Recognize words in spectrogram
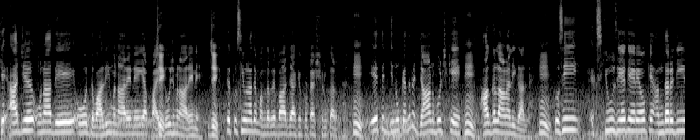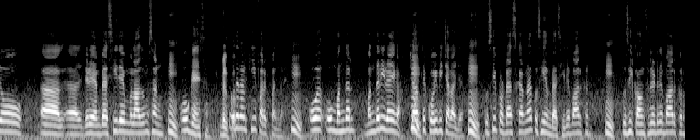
ਕਿ ਅੱਜ ਉਹਨਾਂ ਦੇ ਉਹ ਦੀਵਾਲੀ ਮਨਾ ਰਹੇ ਨੇ ਜਾਂ। ਭਾਈ ਦੂਜ ਮਨਾ ਰਹੇ ਨੇ ਜੀ। ਤੇ ਤੁਸੀਂ ਉਹਨਾਂ ਦੇ ਮੰਦਿਰ ਦੇ ਬਾਹਰ ਜਾ ਕੇ ਪ੍ਰੋਟੈਸਟ ਸ਼ੁਰੂ ਕਰਤਾ। ਇਹ ਤੇ ਜਿਹਨੂੰ ਕਹਿੰਦੇ ਨੇ ਜਾਣਬੁੱਝ ਕੇ ਹੂੰ। ਅੱਗ ਲਾਉਣ ਵਾਲੀ ਗੱਲ ਹੈ। ਤੁਸੀਂ ਐਕਸਕਿਊਜ਼ ਇਹ ਦੇ ਰਹੇ ਹੋ ਕਿ ਅੰਦਰ ਜੀ ਉਹ ਜਿਹੜੇ ਐਮਬੈਸੀ ਦੇ ਮੁਲਾਜ਼ਮ ਸਨ। ਉਹ ਗਏ ਸਨ। ਉਹਦੇ ਨਾਲ ਕੀ ਫ਼ਰਕ ਪੈਂਦਾ? ਉਹ ਉਹ ਮੰਦਰ ਮੰਦਰ ਹੀ ਰਹੇਗਾ ਚਾਹੇ ਉੱਥੇ ਕੋਈ ਵੀ ਚਲਾ ਜਾਏ। ਤੁਸੀਂ ਪ੍ਰੋਟੈਸਟ ਕਰਨਾ ਤੁਸੀਂ ਐਮਬੈਸੀ ਦੇ ਬਾਹਰ ਕਰੋ। ਤੁਸੀਂ ਕਾਉਂਸਲੇਟ ਦੇ ਬਾਹਰ ਕਰੋ।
